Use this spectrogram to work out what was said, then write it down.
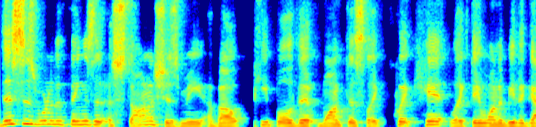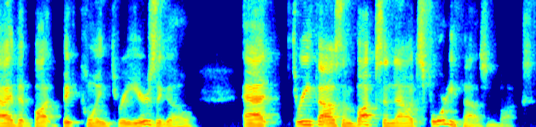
this is one of the things that astonishes me about people that want this like quick hit. Like they want to be the guy that bought Bitcoin three years ago at 3,000 bucks and now it's 40,000 bucks.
